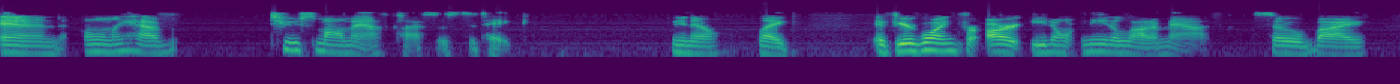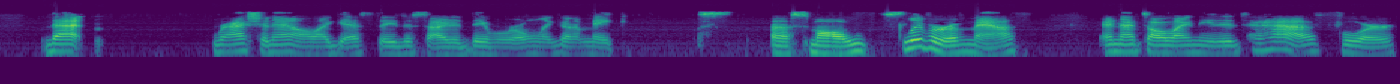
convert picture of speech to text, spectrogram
and only have two small math classes to take. You know, like if you're going for art, you don't need a lot of math. So by that rationale, I guess they decided they were only going to make a small sliver of math, and that's all I needed to have for,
